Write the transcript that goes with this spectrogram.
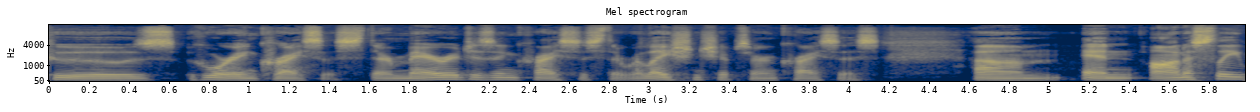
who's who are in crisis. Their marriage is in crisis. Their relationships are in crisis. Um, and honestly,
